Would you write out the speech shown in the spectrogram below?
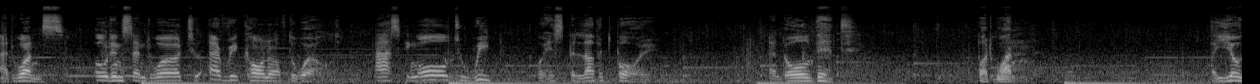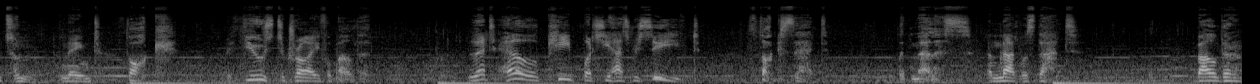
At once, Odin sent word to every corner of the world, asking all to weep for his beloved boy. And all did, but one. A Jotun named Thok refused to cry for Baldur. Let Hel keep what she has received, Thok said, with malice, and that was that. Baldur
